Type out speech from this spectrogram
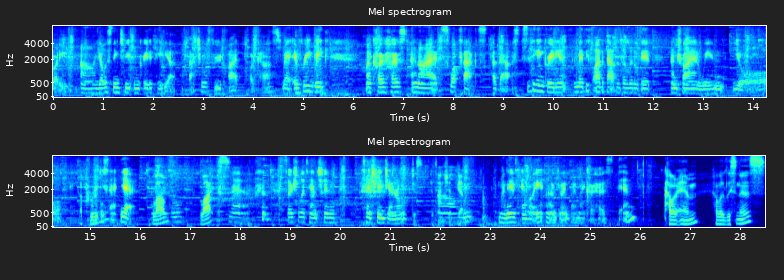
everybody. Uh, you're listening to Ingredipedia, a factual food fight podcast, where every week my co host and I swap facts about a specific ingredient and maybe fight about it a little bit and try and win your Approval? you? Yeah. Love? Approval. Likes? Yeah. Social attention, attention in general. Just attention. Um, yeah. My name's Emily and I'm joined by my co host Ben. Hello, M. Hello, listeners.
